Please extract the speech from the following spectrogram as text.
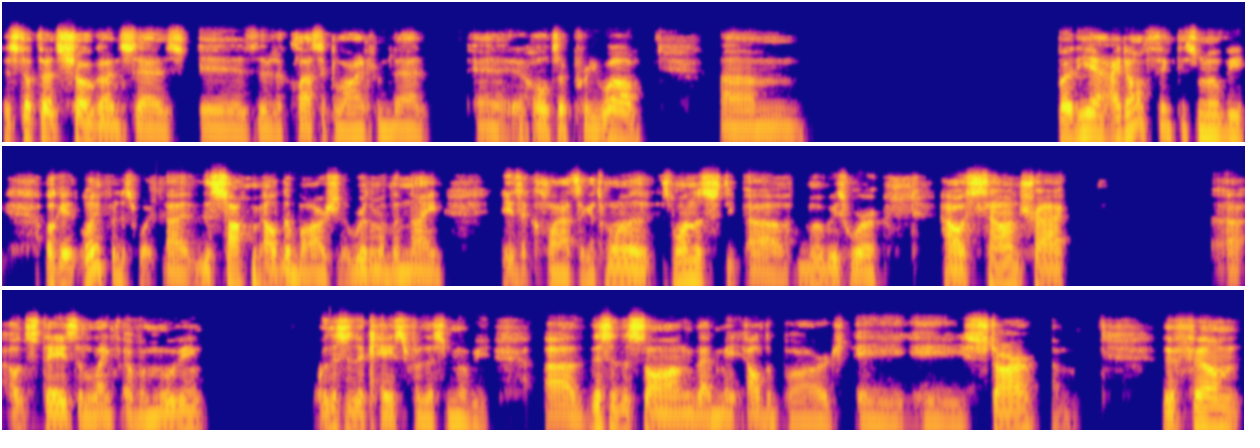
the stuff that shogun says is there's a classic line from that and it holds up pretty well um but yeah, I don't think this movie. Okay, let me put this way: uh, the song from El DeBarge, "Rhythm of the Night," is a classic. It's one of the it's one of the uh, movies where how a soundtrack uh, outstays the length of a movie. Well, this is the case for this movie. Uh, this is the song that made El DeBarge a a star. Um, the film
